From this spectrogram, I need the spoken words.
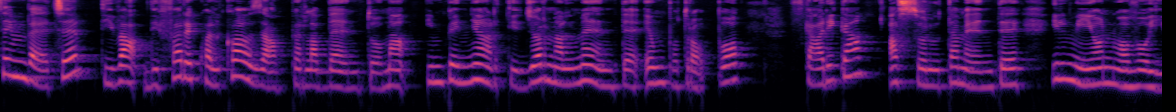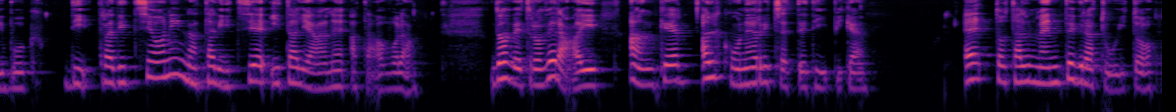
Se invece ti va di fare qualcosa per l'avvento, ma impegnarti giornalmente è un po' troppo, scarica assolutamente il mio nuovo ebook di tradizioni natalizie italiane a tavola, dove troverai anche alcune ricette tipiche. È totalmente gratuito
